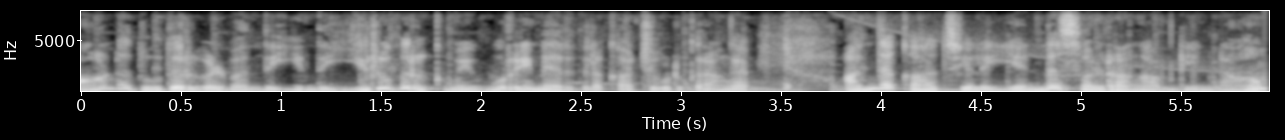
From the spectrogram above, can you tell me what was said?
வானதூதர்கள் வந்து இந்த இருவருக்குமே ஒரே நேரத்தில் காட்சி கொடுக்குறாங்க. அந்த காட்சியில் என்ன சொல்கிறாங்க அப்படின்னா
